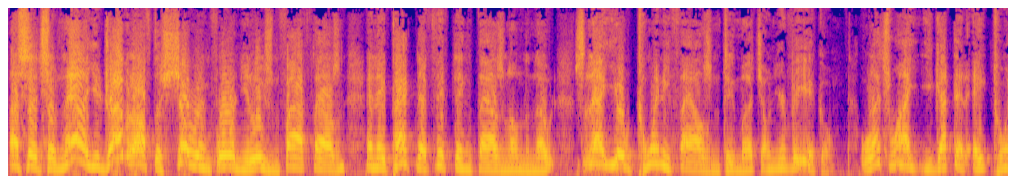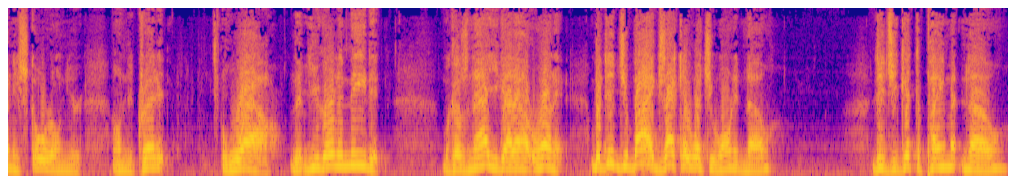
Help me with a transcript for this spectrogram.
I said, so now you're driving off the showroom floor and you're losing five thousand, and they packed that fifteen thousand on the note. So now you owe twenty thousand too much on your vehicle. Well, that's why you got that eight twenty score on your on your credit. Wow, you're going to need it because now you got to outrun it. But did you buy exactly what you wanted? No. Did you get the payment? No.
